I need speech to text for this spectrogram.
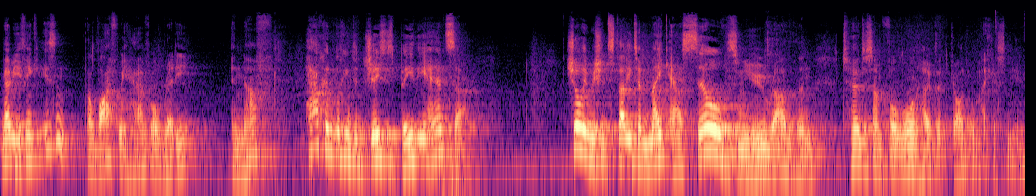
Maybe you think, isn't the life we have already enough? How can looking to Jesus be the answer? Surely we should study to make ourselves new rather than turn to some forlorn hope that God will make us new.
